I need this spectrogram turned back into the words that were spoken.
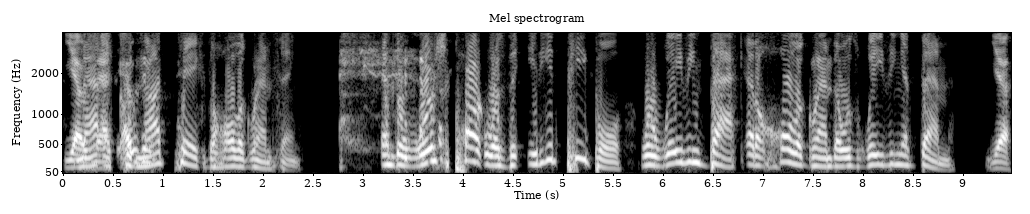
Yeah, Matt, I could I not in... take the hologram thing. And the worst part was the idiot people were waving back at a hologram that was waving at them. Yeah,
